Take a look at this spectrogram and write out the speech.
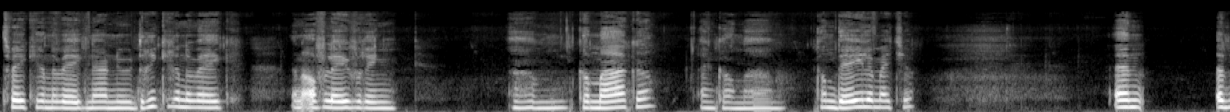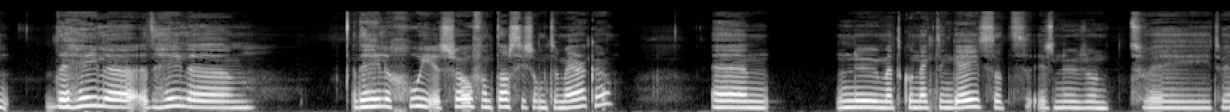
twee keer in de week naar nu drie keer in de week een aflevering um, kan maken en kan, uh, kan delen met je. En de hele, het hele, de hele groei is zo fantastisch om te merken. En nu met Connecting Gates, dat is nu zo'n 2, 2,5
